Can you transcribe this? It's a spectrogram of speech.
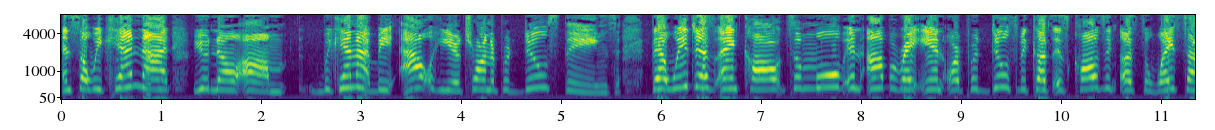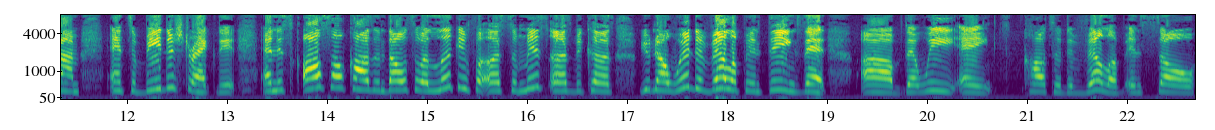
And so we cannot, you know, um, we cannot be out here trying to produce things that we just ain't called to move and operate in or produce because it's causing us to waste time and to be distracted. And it's also causing those who are looking for us to miss us because you know we're developing things that uh, that we ain't called to develop. And so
